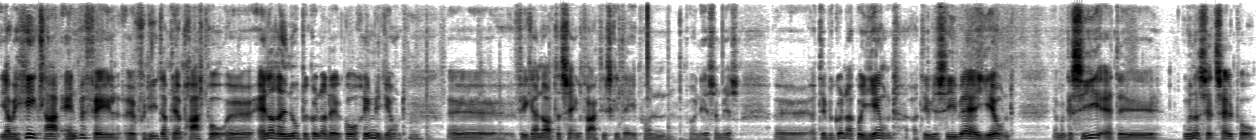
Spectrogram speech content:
jeg vil helt klart anbefale, øh, fordi der bliver pres på. Øh, allerede nu begynder det at gå rimelig jævnt. Mm. Øh, fik jeg en opdatering faktisk i dag på en, på en sms. Øh, at det begynder at gå jævnt, og det vil sige, hvad er jævnt? Ja, man kan sige, at øh, uden at sætte tal på,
